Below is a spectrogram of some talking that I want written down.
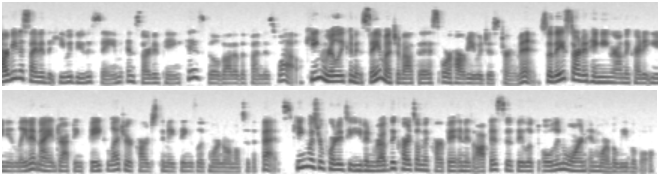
Harvey decided that he would do the same and started paying his bills out of the fund as well. King really couldn't say much about this or Harvey would just turn him in. So they started hanging around the credit union late at night drafting fake ledger cards to make things look more normal to the feds. King was reported to even rub the cards on the carpet in his office so that they looked old and worn and more believable.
